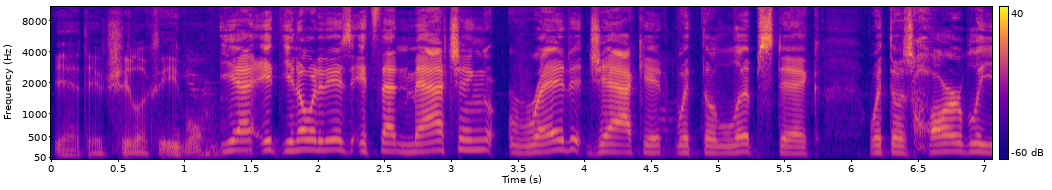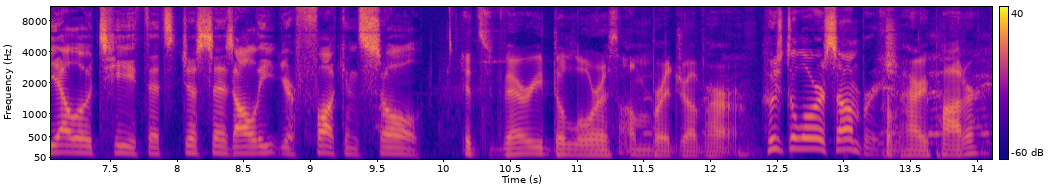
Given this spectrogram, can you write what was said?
Yeah, dude, she looks evil. Yeah, it. You know what it is? It's that matching red jacket with the lipstick with those horribly yellow teeth that just says "I'll eat your fucking soul." It's very Dolores Umbridge of her Who's Dolores Umbridge? from Harry Potter.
